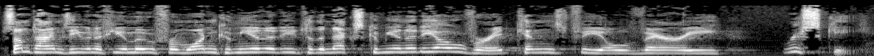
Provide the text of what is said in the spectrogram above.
sometimes even if you move from one community to the next community over, it can feel very risky.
